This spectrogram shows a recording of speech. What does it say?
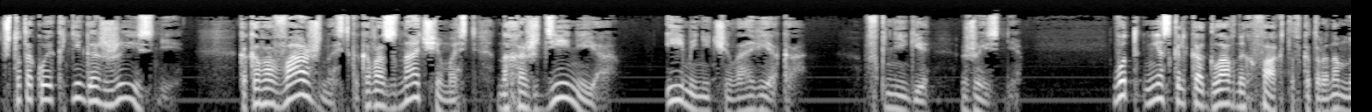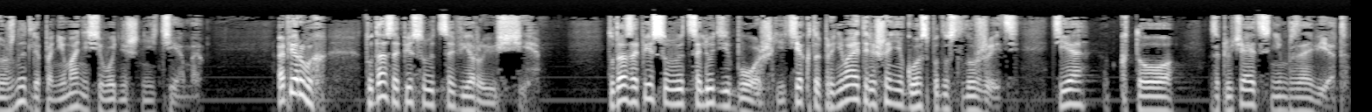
Что такое книга жизни? Какова важность, какова значимость нахождения имени человека в книге жизни? Вот несколько главных фактов, которые нам нужны для понимания сегодняшней темы – во-первых, туда записываются верующие. Туда записываются люди Божьи, те, кто принимает решение Господу служить, те, кто заключает с Ним завет.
